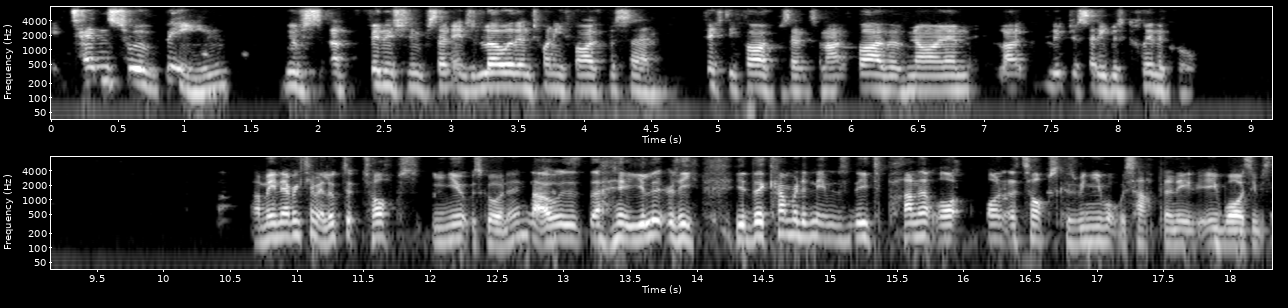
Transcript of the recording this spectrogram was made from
it tends to have been with a finishing percentage lower than 25%. 55% tonight, five of nine, and like Luke just said, he was clinical. I mean, every time he looked at tops, you knew it was going in. That was you literally the camera didn't even need to pan it on the tops because we knew what was happening. He, he, was he was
